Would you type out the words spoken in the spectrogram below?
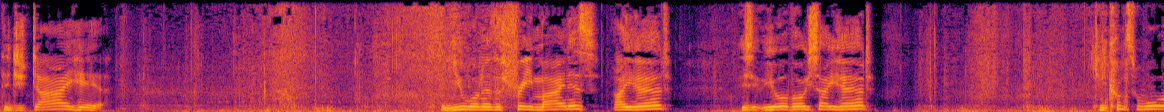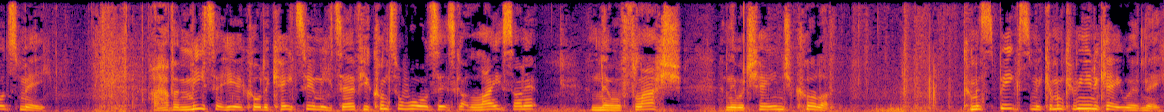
Did you die here? Are you one of the three miners I heard? Is it your voice I heard? Can you come towards me? I have a meter here called a K2 meter. If you come towards it, it's got lights on it, and they will flash and they will change colour. Come and speak to me, come and communicate with me.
